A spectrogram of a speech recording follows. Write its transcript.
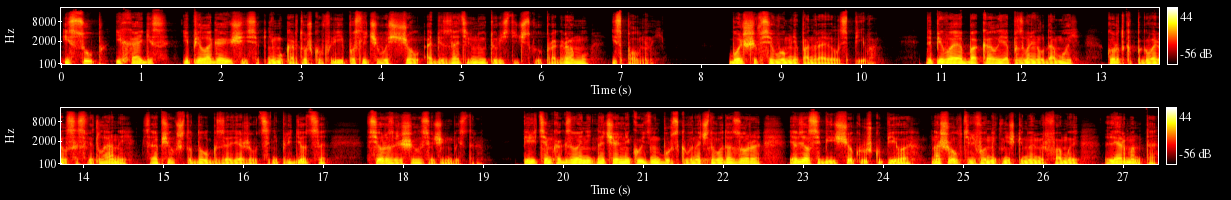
и суп, и хагис, и прилагающуюся к нему картошку фри, после чего счел обязательную туристическую программу исполненной. Больше всего мне понравилось пиво. Допивая бокал, я позвонил домой, коротко поговорил со Светланой, сообщил, что долго задерживаться не придется – все разрешилось очень быстро. Перед тем, как звонить начальнику Эдинбургского ночного дозора, я взял себе еще кружку пива, нашел в телефонной книжке номер Фомы Лермонта,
